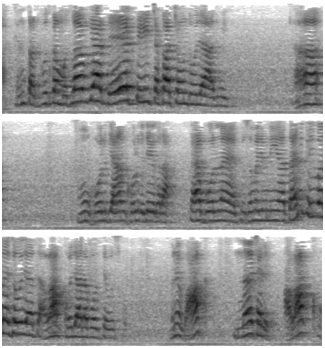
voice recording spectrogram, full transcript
अत्यंत अद्भुत का मतलब क्या? देखते ही चकाचौंध हो जाए आदमी। क्या मुँह खोल के, आँख खोल के देख रहा। क्या बोलना है? कुछ समझ में नहीं आता है ना? कई बार ऐसा हो जाता है। अवाक हो जाना बोलते हैं उसको। मैंने वाक न चले, अवाक हो।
